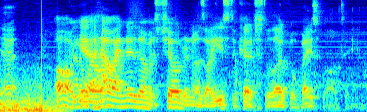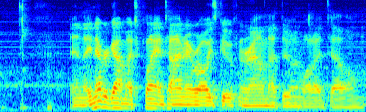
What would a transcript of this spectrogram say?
yeah. Oh yeah, how I knew them as children was I used to coach the local baseball team. And they never got much playing time. They were always goofing around, not doing what I'd tell them.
